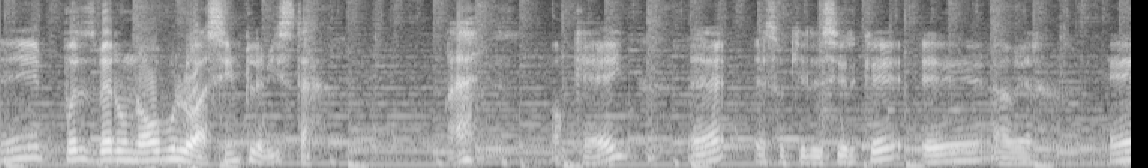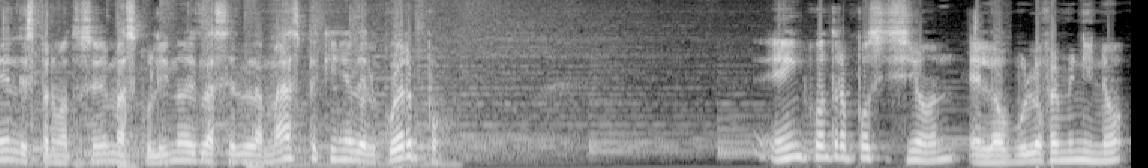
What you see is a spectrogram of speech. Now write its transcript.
eh, puedes ver un óvulo a simple vista. Ah, ok. Eh, eso quiere decir que, eh, a ver, el espermatozoide masculino es la célula más pequeña del cuerpo. En contraposición, el óvulo femenino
